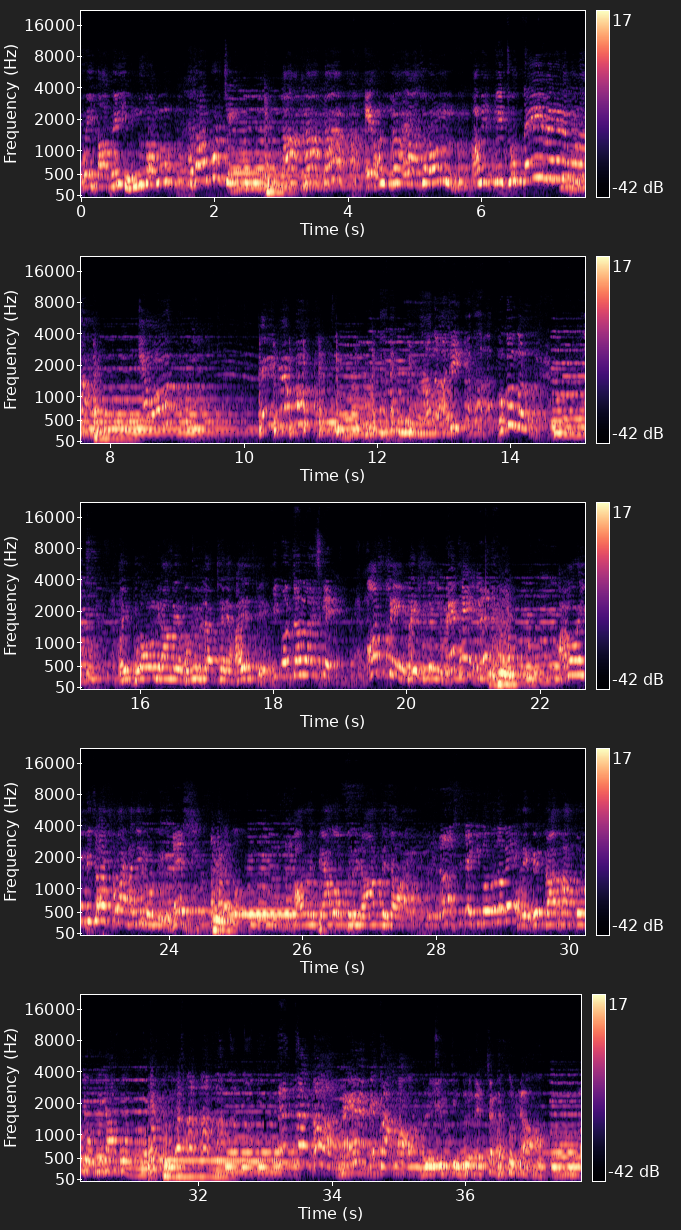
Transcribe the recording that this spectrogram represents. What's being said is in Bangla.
ওই কাফেরি হিন্দু ধর্ম প্রচার করছে। না না না এ অন্যায় আচরণ আমি কিছুতেই মেনে নেব না। হুকুম করুন ওই বুরং গ্রামের হবিউল্লাহ ছেলে হারেসকে কি করতে হবে আজকে অস্ত্রে বৃষ্টি বেঁধে আমার এই বিচার সভায় হাজির করবে। বেশ আর ওই বেয়াদব যদি আসতে চায় কি করব তবে? বেত্রাঘাত করতে অধিকার করবে। বেত্রাঘাত! হ্যাঁ, বেত্রাঘাত। অনেকদিন হলো বেত্রাঘাত করি না।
